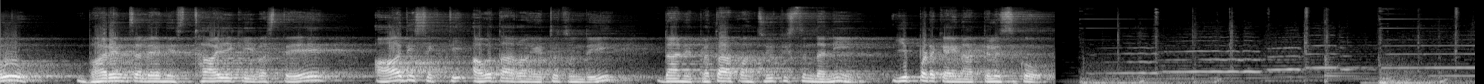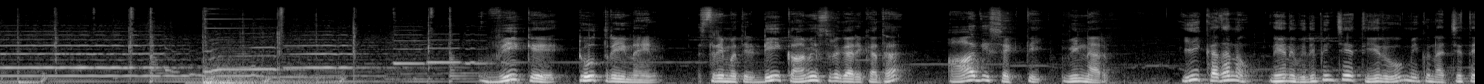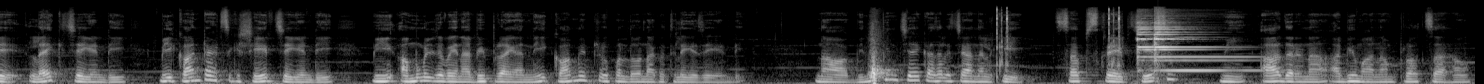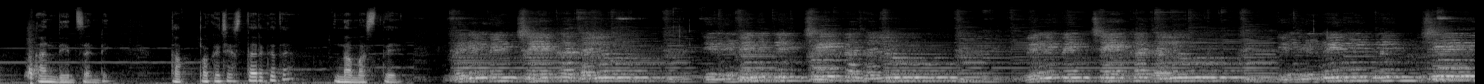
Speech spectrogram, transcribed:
భరించలేని స్థాయికి వస్తే ఆదిశక్తి అవతారం ఎత్తుతుంది దాని ప్రతాపం చూపిస్తుందని ఇప్పటికైనా తెలుసుకో. VK two three nine Shrimati D. Kameshwari గారి కథ ఆదిశక్తి విన్నారు. ఈ కథను నేను వినిపించే తీరు మీకు నచ్చితే లైక్ చేయండి మీ కాంటాక్ట్స్కి షేర్ చేయండి మీ అమూల్యమైన అభిప్రాయాన్ని కామెంట్ రూపంలో నాకు తెలియజేయండి. నా వినిపించే కథల ఛానల్కి సబ్స్క్రైబ్ చేసి మీ ఆదరణ అభిమానం ప్రోత్సాహం అందించండి. తప్పక చేస్తారు కదా. నమస్తే. వినిపించే కథలు ఇవి వినిపించే కథలు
